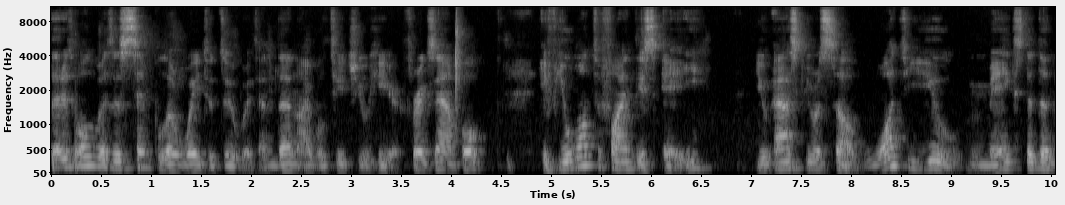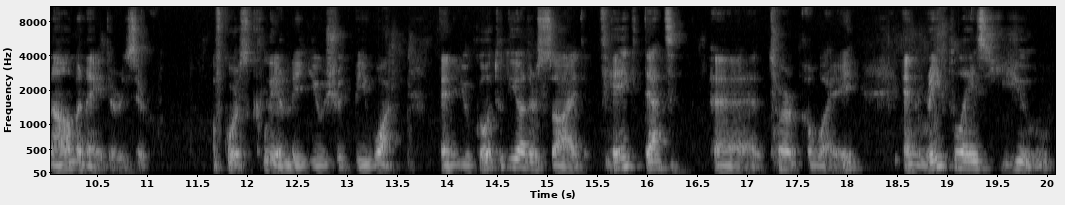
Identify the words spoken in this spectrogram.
there is always a simpler way to do it, and then I will teach you here. For example, if you want to find this a, you ask yourself, what u makes the denominator 0? Of course, clearly u should be 1. Then you go to the other side, take that uh, term away, and replace u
